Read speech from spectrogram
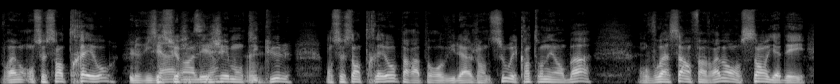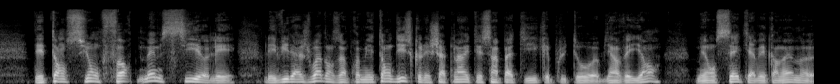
Vraiment, on se sent très haut. C'est sur un léger monticule. On se sent très haut par rapport au village en dessous. Et quand on est en bas, on voit ça. Enfin, vraiment, on sent il y a des, des tensions fortes, même si euh, les, les villageois, dans un premier temps, disent que les châtelains étaient sympathiques et plutôt euh, bienveillants. Mais on sait qu'il y avait quand même euh,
